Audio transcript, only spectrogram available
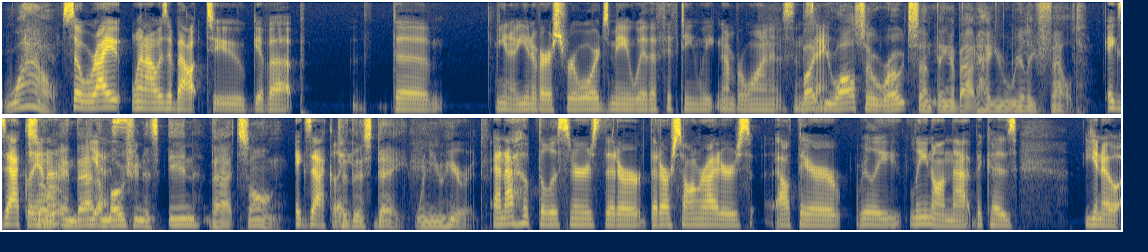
Wow. So right when I was about to give up, the you know universe rewards me with a 15 week number one. It was insane. But you also wrote something about how you really felt. exactly, so, and, I- and that yes, emotion is in that song exactly. to this day when you hear it. and I hope the listeners that are that are songwriters out there really lean on that because you know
